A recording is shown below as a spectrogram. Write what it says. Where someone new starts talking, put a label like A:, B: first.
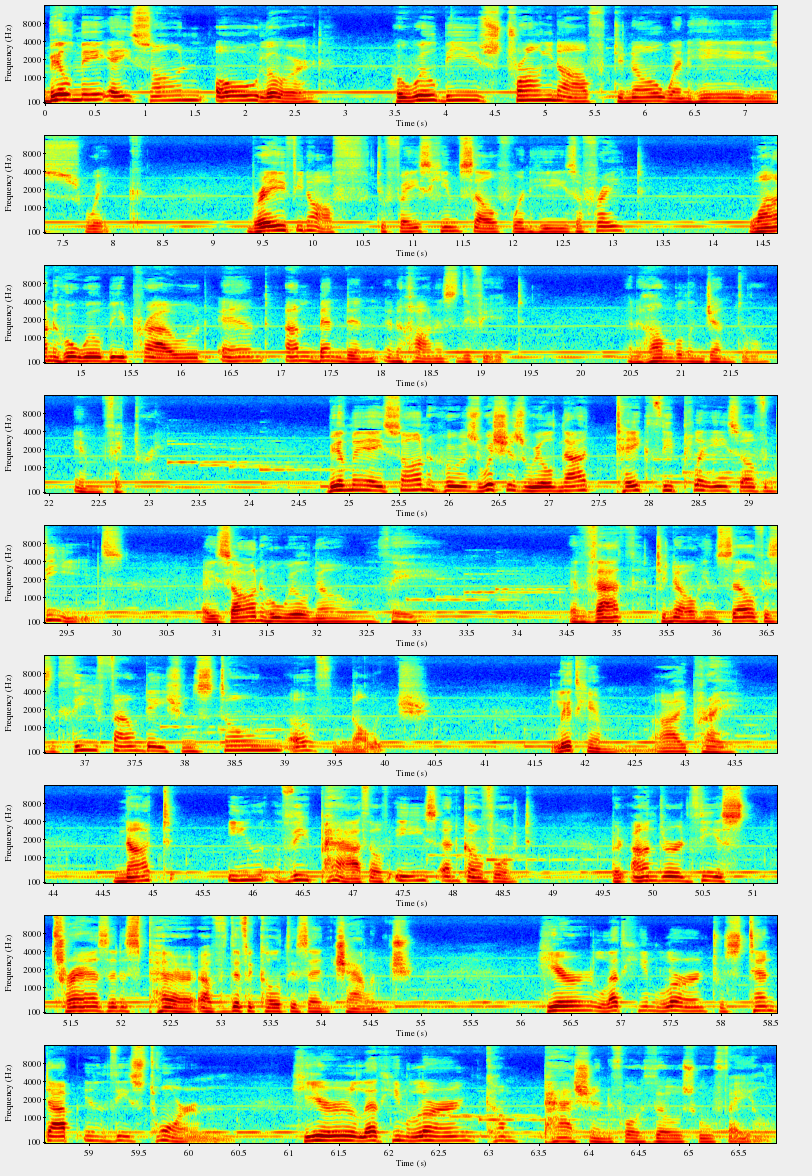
A: Build me a son, O Lord, who will be strong enough to know when he is weak, brave enough to face himself when he is afraid, one who will be proud and unbending in honest defeat, and humble and gentle in victory. Build me a son whose wishes will not take the place of deeds, a son who will know thee, and that to know himself is the foundation stone of knowledge. Lead him, I pray, not in the path of ease and comfort, but under the stress and despair of difficulties and challenge. Here let him learn to stand up in the storm. Here let him learn compassion for those who fail.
